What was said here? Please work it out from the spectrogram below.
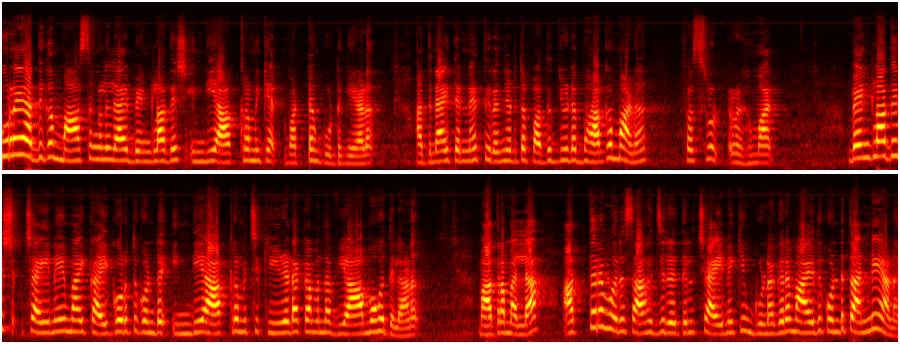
കുറെ അധികം മാസങ്ങളിലായി ബംഗ്ലാദേശ് ഇന്ത്യയെ ആക്രമിക്കാൻ വട്ടം കൂട്ടുകയാണ്. അതിനായി തന്നെ തിരഞ്ഞെടുത്ത പദ്ധതിയുടെ ഭാഗമാണ് ഫസ്ലുർ റഹ്മാൻ. ബംഗ്ലാദേശ് ചൈനയുമായി കൈകോർത്തുകൊണ്ട് ഇന്ത്യയെ ആക്രമിച്ച് കീഴടക്കാമെന്ന വ്യാമോഹത്തിലാണ്. മാത്രമല്ല അത്തരം ഒരു സാഹചര്യത്തിൽ ചൈനയ്ക്കും ഗുണകരമായതുകൊണ്ട് തന്നെയാണ്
